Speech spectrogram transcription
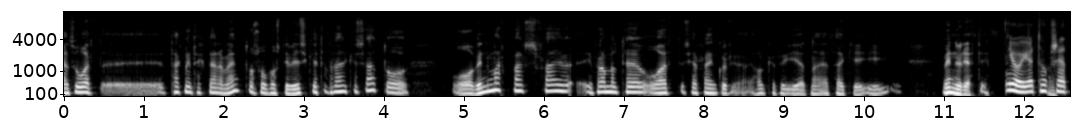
en þú ert uh, tekniteknara ment og svo fórst í viðskiptafræði ekki satt og og vinnumarkmagsfræði í framhaldið og ert sérfræðingur hálfgerðu í þarna er það ekki í vinnurétti? Jú, ég tók sér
